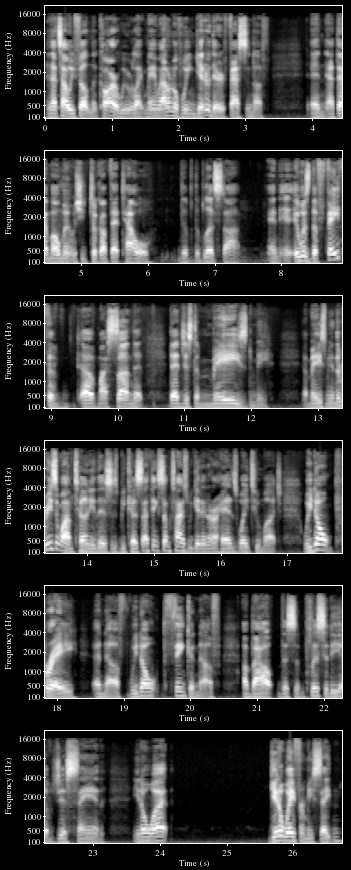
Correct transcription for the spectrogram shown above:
And that's how we felt in the car. We were like, "Man, I don't know if we can get her there fast enough." And at that moment when she took off that towel, the the blood stopped. And it, it was the faith of of my son that that just amazed me amazed me. And the reason why I'm telling you this is because I think sometimes we get in our heads way too much. We don't pray enough. We don't think enough about the simplicity of just saying, you know what? Get away from me, Satan.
